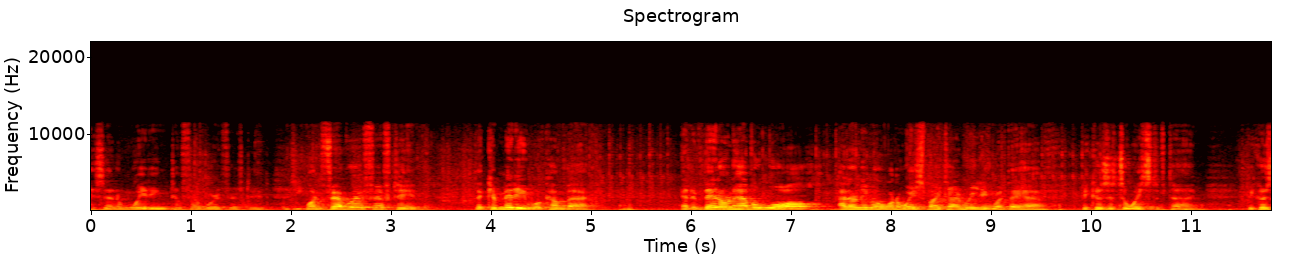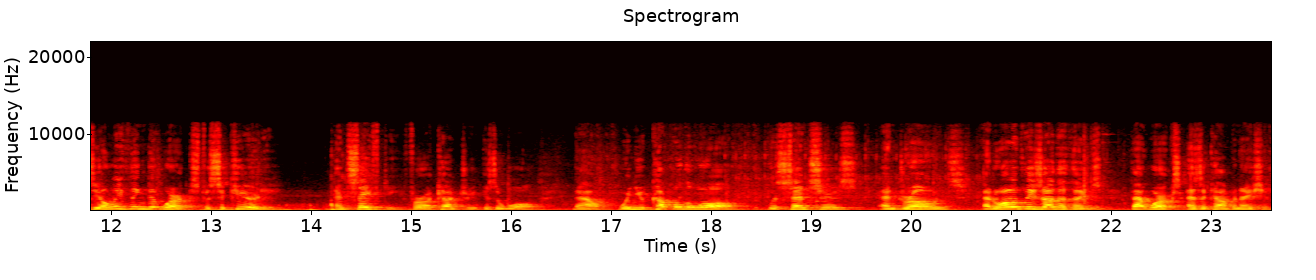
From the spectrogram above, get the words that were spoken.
I said I'm waiting till February 15th. On February 15th, the committee will come back, and if they don't have a wall, I don't even want to waste my time reading what they have, because it's a waste of time. Because the only thing that works for security and safety for our country is a wall. Now, when you couple the wall with sensors and drones and all of these other things, that works as a combination.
